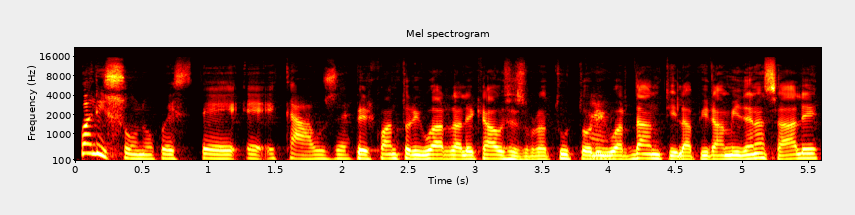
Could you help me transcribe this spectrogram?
Quali sono queste eh, cause? Per quanto riguarda le cause, soprattutto Eh. riguardanti la piramide nasale,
